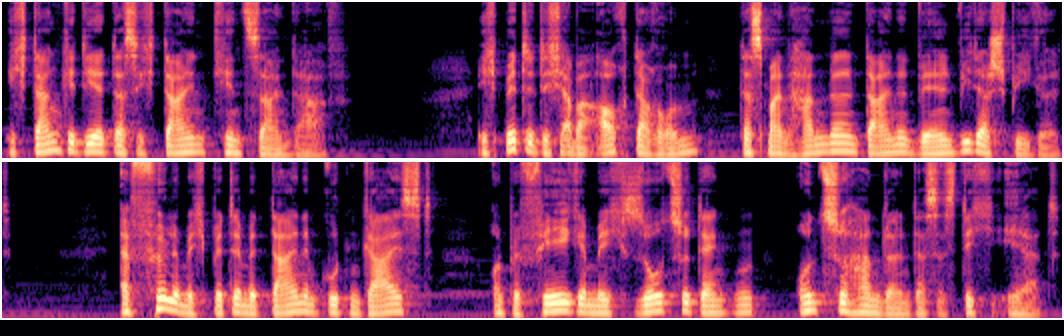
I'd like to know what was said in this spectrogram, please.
ich danke dir, dass ich dein Kind sein darf. Ich bitte dich aber auch darum, dass mein Handeln deinen Willen widerspiegelt. Erfülle mich bitte mit deinem guten Geist und befähige mich so zu denken und zu handeln, dass es dich ehrt.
